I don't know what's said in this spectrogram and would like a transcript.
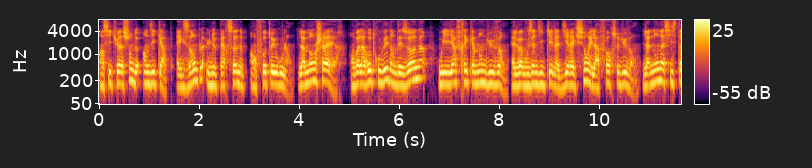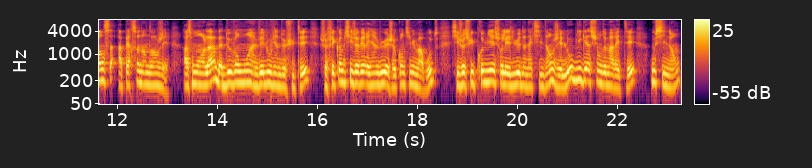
en situation de handicap. Exemple, une personne en fauteuil roulant. La manche à air, on va la retrouver dans des zones où il y a fréquemment du vent. Elle va vous indiquer la direction et la force du vent. La non-assistance à personne en danger. À ce moment-là, bah, devant moi un vélo vient de chuter, je fais comme si j'avais rien vu et je continue ma route. Si je suis premier sur les lieux d'un accident, j'ai l'obligation de m'arrêter ou sinon,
